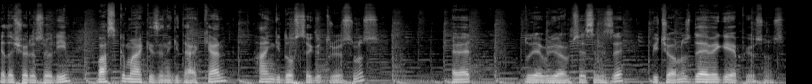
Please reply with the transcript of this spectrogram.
Ya da şöyle söyleyeyim, baskı merkezine giderken hangi dosya götürüyorsunuz? Evet, duyabiliyorum sesinizi. Birçoğunuz DVG yapıyorsunuz.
